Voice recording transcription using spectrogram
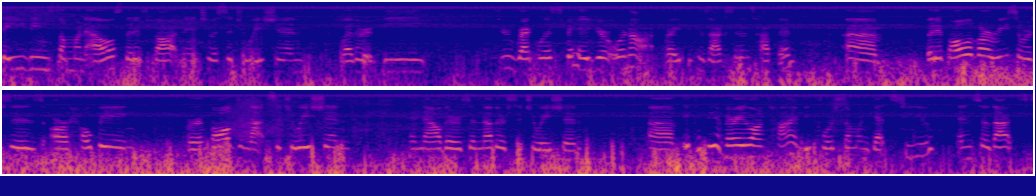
saving someone else that has gotten into a situation, whether it be through reckless behavior or not, right? Because accidents happen. Um, but if all of our resources are helping or involved in that situation, and now there's another situation, um, it could be a very long time before someone gets to you. And so that's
